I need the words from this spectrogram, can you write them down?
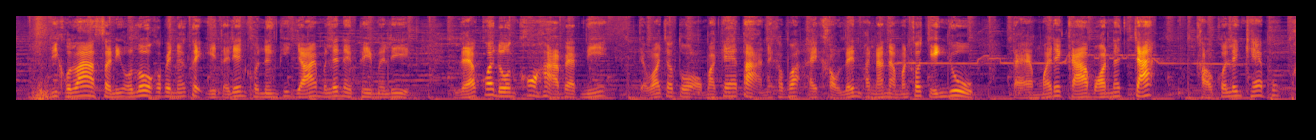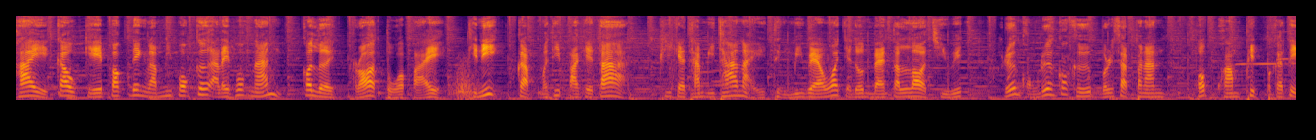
ๆนิโคล่าซานิโอโลก็เป็นนักเตะอิตาเลียนคนหนึ่งที่ย้ายมาเล่นในพรีเมียร์ลีกแล้วก็โดนข้อหาแบบนี้ แต่ว่าเจ้าตัวออกมาแก้ต่างนะครับว่าไอ้เขาเล่นพนันอะมันก็จริงอยู่ แต่ไม่ได้กาบอลนะจ๊ะเขาก็เล่นแค่พวกไพ่เก้าเกป๊อกเด้งลัมมี่โป๊กเกอร์อะไรพวกนั้น ก็เลยรอดตัวไป ทีนี้กลับมาที่ปาเกต้าพี่แกทำอีท่าไหนถึงมีแววว่าจะโดนแบนตลอดชีวิต เรื่องของเรื่องก็คือบริษัทพนันพบความผิดปกติ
